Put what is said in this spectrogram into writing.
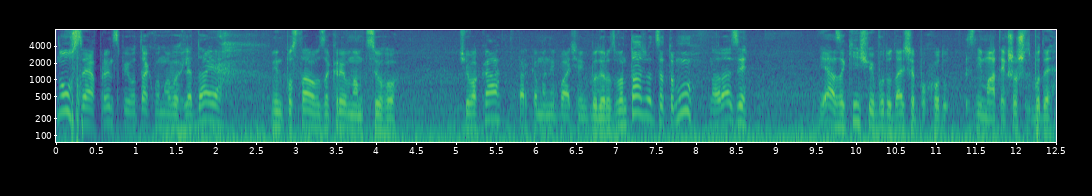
Ну, все, в принципі, отак воно виглядає. Він поставив, закрив нам цього чувака. Тепер ми не бачимо, як буде розвантажуватися, тому наразі я закінчую і буду далі по ходу знімати, якщо щось буде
